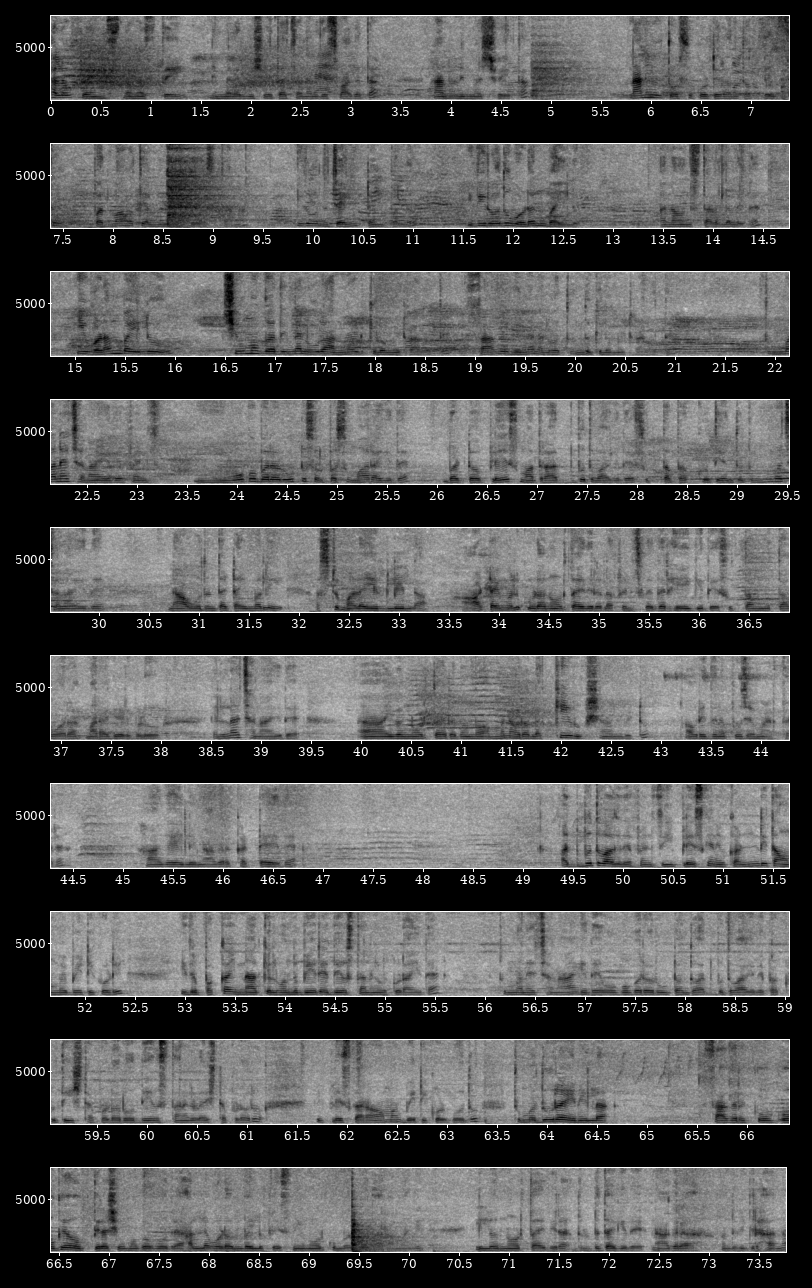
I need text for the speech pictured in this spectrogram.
Hello friends ನಮಸ್ತೆ. ನಿಮ್ಮೆಲ್ಲರಿಗೂ ಶ್ವೇತಾ ಚಾನಲ್ಗೆ ಸ್ವಾಗತ. ನಾನು ನಿಮ್ಮ ಶ್ವೇತಾ. ನಾನಿವಾಗ ತೋರಿಸಿಕೊಟ್ಟಿರೋಂಥ ಪ್ಲೇಸು ಪದ್ಮಾವತಿ ಅಮ್ಮನ ದೇವಸ್ಥಾನ. ಇದು ಒಂದು ಜೈನ್ ಟೆಂಪಲ್ಲು ಇದಿರೋದು ಒಡನ್ ಬೈಲು ಅನ್ನೋ ಒಂದು ಸ್ಥಳದಲ್ಲಿದೆ. ಈ ಒಡನ್ ಬೈಲು ಶಿವಮೊಗ್ಗದಿಂದ ನೂರ ಹನ್ನೆರಡು ಕಿಲೋಮೀಟ್ರ್ ಆಗುತ್ತೆ. ಸಾಗರದಿಂದ ನಲವತ್ತೊಂದು ಕಿಲೋಮೀಟ್ರ್ ಆಗುತ್ತೆ. ತುಂಬಾ ಚೆನ್ನಾಗಿದೆ ಫ್ರೆಂಡ್ಸ್ ಈ ಹೋಗೋ ಬರೋ ರೂಟು ಸ್ವಲ್ಪ ಸುಮಾರಾಗಿದೆ. ಬಟ್ ಪ್ಲೇಸ್ ಮಾತ್ರ ಅದ್ಭುತವಾಗಿದೆ. ಸುತ್ತ ಪ್ರಕೃತಿ ಅಂತೂ ತುಂಬ ಚೆನ್ನಾಗಿದೆ. ನಾವು ಹೋದಂಥ ಟೈಮಲ್ಲಿ ಅಷ್ಟು ಮಳೆ ಇರಲಿಲ್ಲ. ಆ ಟೈಮಲ್ಲಿ ಕೂಡ ನೋಡ್ತಾ ಇದ್ದೀರಲ್ಲ ಫ್ರೆಂಡ್ಸ್ ವೆದರ್ ಹೇಗಿದೆ, ಸುತ್ತಮುತ್ತ ಹೊರ ಮರ ಗಿಡಗಳು ಎಲ್ಲ ಚೆನ್ನಾಗಿದೆ. ಇವಾಗ ನೋಡ್ತಾ ಇರೋದೊಂದು ಅಮ್ಮನವರ ಲಕ್ಕಿ ವೃಕ್ಷ ಅಂದ್ಬಿಟ್ಟು ಅವರು ಇದನ್ನು ಪೂಜೆ ಮಾಡ್ತಾರೆ. ಹಾಗೆ ಇಲ್ಲಿ ನಾಗರ ಕಟ್ಟೆ ಇದೆ. ಅದ್ಭುತವಾಗಿದೆ ಫ್ರೆಂಡ್ಸ್ ಈ ಪ್ಲೇಸ್ಗೆ ನೀವು ಖಂಡಿತ ಒಮ್ಮೆ ಭೇಟಿ ಕೊಡಿ. ಇದ್ರ ಪಕ್ಕ ಇನ್ನು ಕೆಲವೊಂದು ಬೇರೆ ದೇವಸ್ಥಾನಗಳು ಕೂಡ ಇದೆ. ತುಂಬಾ ಚೆನ್ನಾಗಿದೆ. ಹೋಗೋ ಬರೋ ರೂಟ್ ಅಂತೂ ಅದ್ಭುತವಾಗಿದೆ. ಪ್ರಕೃತಿ ಇಷ್ಟಪಡೋರು ದೇವಸ್ಥಾನಗಳ ಇಷ್ಟಪಡೋರು ಈ ಪ್ಲೇಸ್ಗೆ ಆರಾಮಾಗಿ ಭೇಟಿ ಕೊಡ್ಬೋದು. ತುಂಬ ದೂರ ಏನಿಲ್ಲ. ಸಾಗರಕ್ಕೆ ಹೋಗಿ, ಹೋಗೇ ಹೋಗ್ತೀರಾ ಶಿವಮೊಗ್ಗ ಹೋದರೆ? ಅಲ್ಲೇ ಒಡನ್ಬೈಲು ಪ್ಲೇಸ್ ನೀವು ನೋಡ್ಕೊಂಬರ್ಬೋದು ಆರಾಮಾಗಿ. ಇಲ್ಲೊಂದು ನೋಡ್ತಾ ಇದ್ದೀರಾ? ದೊಡ್ಡದಾಗಿದೆ. ನಾಗರ ಒಂದು ವಿಗ್ರಹನ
